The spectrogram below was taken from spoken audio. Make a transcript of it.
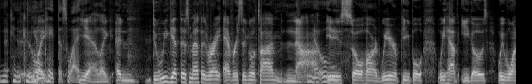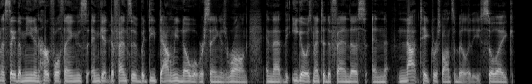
you can uh, communicate this way. Yeah, like, and do we get this method right every single time? Nah. No. It is so hard. We are people, we have egos, we want to say the mean and hurtful things and get defensive, but deep down we know what we're saying is wrong and that the ego is meant to defend us and not take responsibility. So, like,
